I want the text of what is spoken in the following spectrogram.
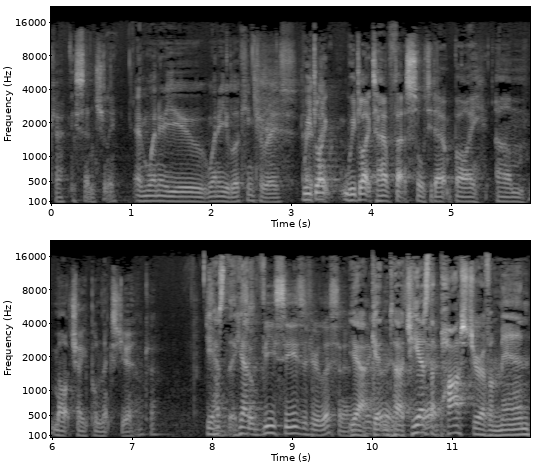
Okay. Essentially. And when are you when are you looking to raise? We'd like we'd like to have that sorted out by um, March April next year. Okay. He has the, he has So VCs, if you're listening, yeah, get in touch. He has Yeah. the posture of a man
